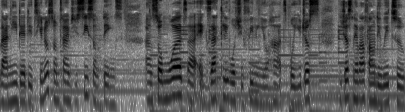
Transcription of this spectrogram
that needed it. You know, sometimes you see some things and some words are exactly what you feel in your heart, but you just you just never found a way to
